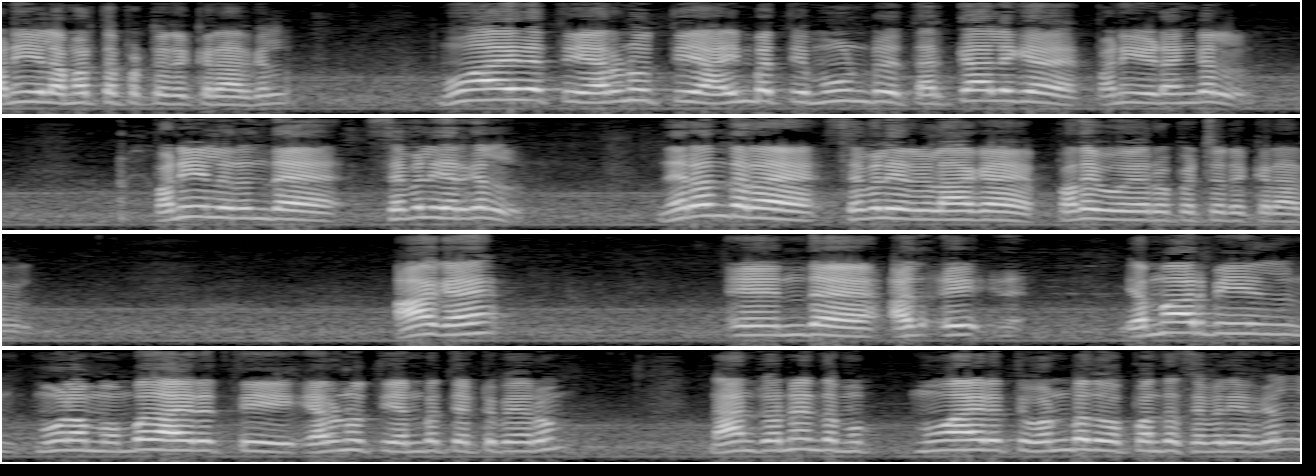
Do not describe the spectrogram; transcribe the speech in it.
பணியில் அமர்த்தப்பட்டிருக்கிறார்கள். மூவாயிரத்தி இருநூத்தி ஐம்பத்தி மூன்று தற்காலிக பணியிடங்கள் பணியில் இருந்த செவிலியர்கள் நிரந்தர செவிலியர்களாக பதவி உயர்வு பெற்றிருக்கிறார்கள். ஆக இந்த எம்ஆர்பியில் மூலம் ஒன்பதாயிரத்தி இருநூத்தி எண்பத்தி எட்டு பேரும் நான் சொன்ன இந்த முப்- மூவாயிரத்தி ஒன்பது ஒப்பந்த செவிலியர்கள்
